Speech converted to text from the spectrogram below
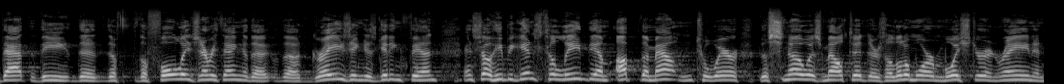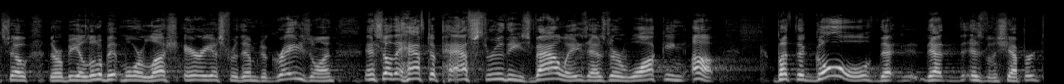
that the, the, the, the, foliage and everything, the, the grazing is getting thin. And so he begins to lead them up the mountain to where the snow is melted. There's a little more moisture and rain. And so there'll be a little bit more lush areas for them to graze on. And so they have to pass through these valleys as they're walking up. But the goal that, that is the shepherd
